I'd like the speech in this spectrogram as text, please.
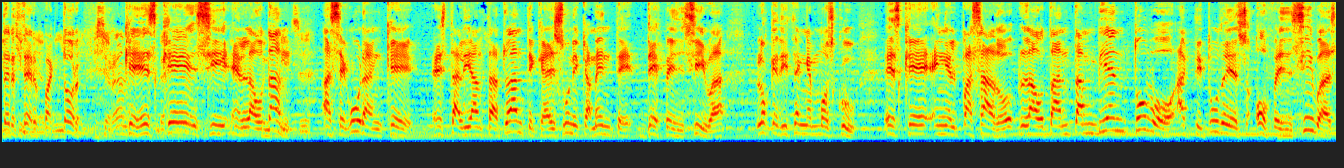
tercer factor, que es que si en la OTAN aseguran que esta alianza atlántica es únicamente defensiva, lo que dicen en Moscú es que en el pasado la OTAN también tuvo actitudes ofensivas,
